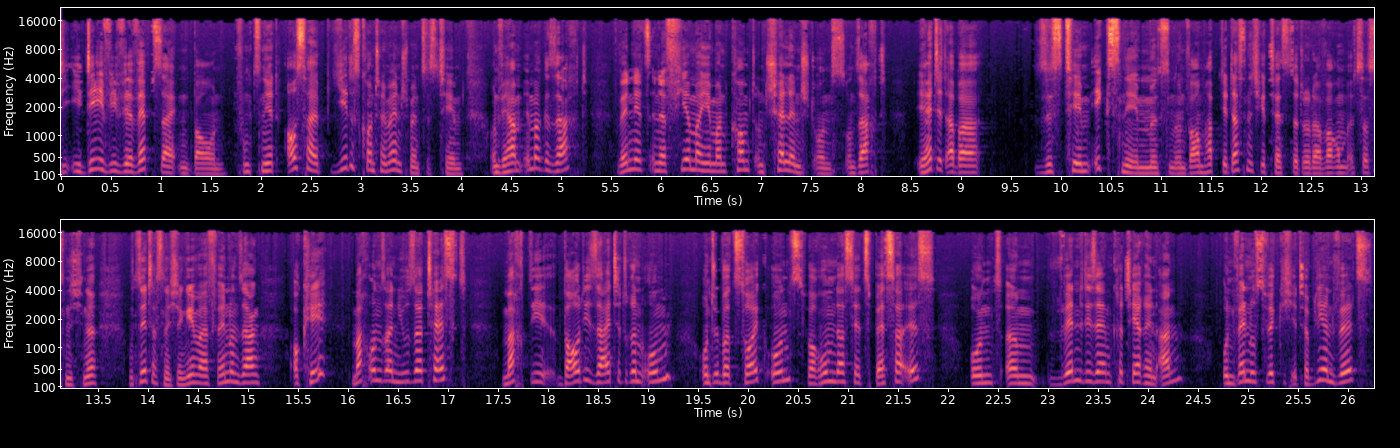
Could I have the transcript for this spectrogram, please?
die Idee, wie wir Webseiten bauen, funktioniert außerhalb jedes Content-Management-Systems. Und wir haben immer gesagt, wenn jetzt in der Firma jemand kommt und challenged uns und sagt, ihr hättet aber System X nehmen müssen und warum habt ihr das nicht getestet oder warum ist das nicht, ne? Funktioniert das nicht? Dann gehen wir einfach hin und sagen, okay, mach unseren User-Test, mach die, bau die Seite drin um und überzeug uns, warum das jetzt besser ist und ähm, wende dieselben Kriterien an und wenn du es wirklich etablieren willst,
